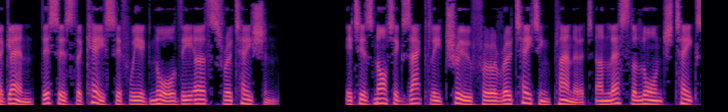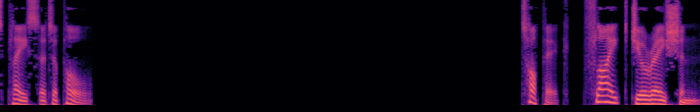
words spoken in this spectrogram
Again, this is the case if we ignore the Earth's rotation. It is not exactly true for a rotating planet unless the launch takes place at a pole. Flight duration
